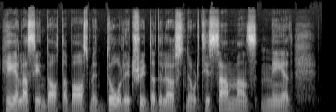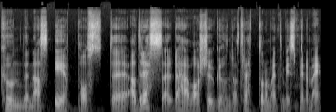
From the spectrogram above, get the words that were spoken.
hela sin databas med dåligt skyddade lösenord tillsammans med kundernas e-postadresser. Det här var 2013 om jag inte missminner mig.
